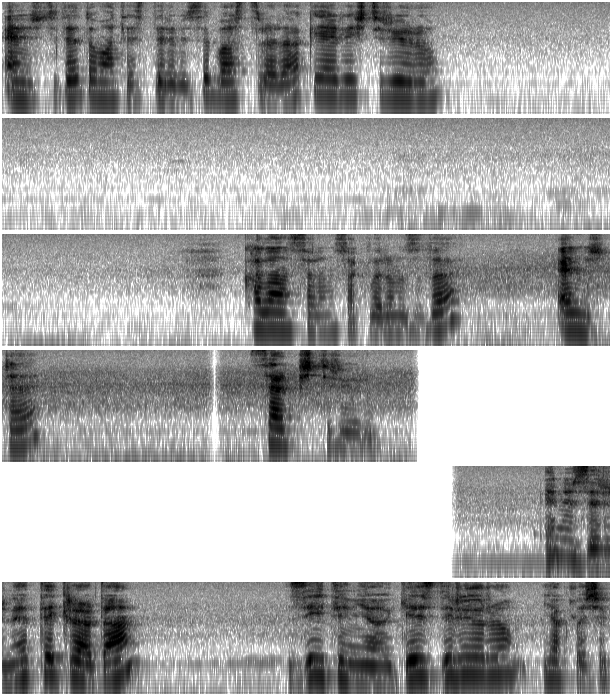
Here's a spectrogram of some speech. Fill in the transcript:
En üstü de domateslerimizi bastırarak yerleştiriyorum. Kalan sarımsaklarımızı da en üste serpiştiriyorum. En üzerine tekrardan zeytinyağı gezdiriyorum. Yaklaşık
